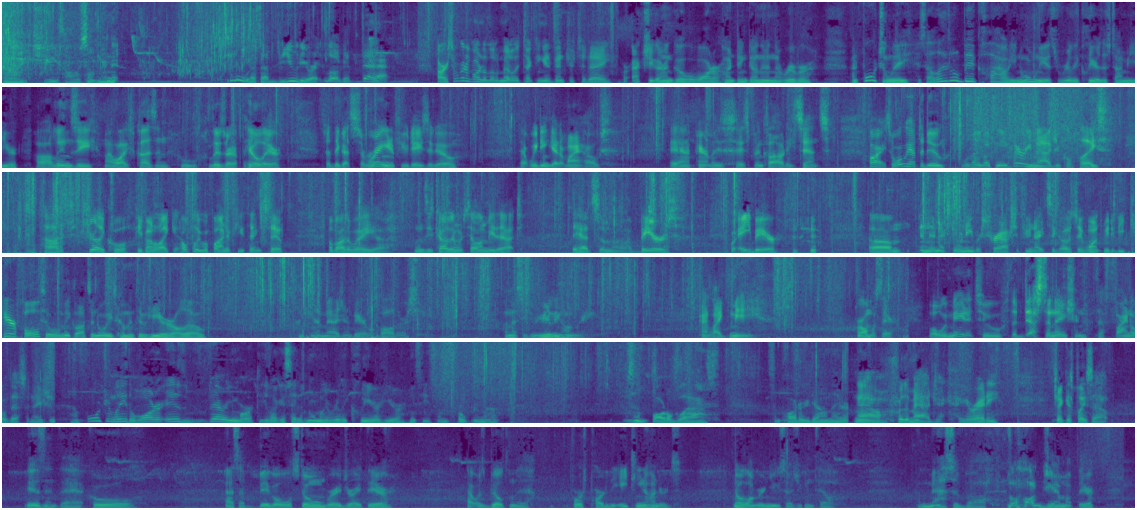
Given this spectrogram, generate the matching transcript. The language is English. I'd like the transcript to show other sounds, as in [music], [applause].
Oh, jeez, always something in it. Ooh, that's a beauty right. Look at that. All right, so we're gonna go on a little metal detecting adventure today. We're actually gonna go water hunting down there in the river. Unfortunately, it's a little bit cloudy. Normally it's really clear this time of year. Uh, Lindsay, my wife's cousin, who lives right up the hill there, said they got some rain a few days ago that we didn't get at my house. And apparently it's been cloudy since. All right, so what we have to do, we're gonna go to a very magical place. Uh, it's really cool. You're gonna like it. Hopefully we'll find a few things too. Oh, by the way, uh, Lindsay's cousin was telling me that they had some uh, bears, or a bear, [laughs] um, in their next door neighbor's trash a few nights ago. So he wants me to be careful. So we'll make lots of noise coming through here, although I can't imagine a bear will bother us unless he's really hungry. Kind of like me. We're almost there. Well, we made it to the destination, the final destination. Unfortunately, the water is very murky. Like I said, it's normally really clear here. You see some broken, uh, some bottle glass, some pottery down there. Now for the magic. Are you ready? Check this place out. Isn't that cool? That's a big old stone bridge right there. That was built in the first part of the 1800s. No longer in use, as you can tell a massive uh, [laughs] log jam up there.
